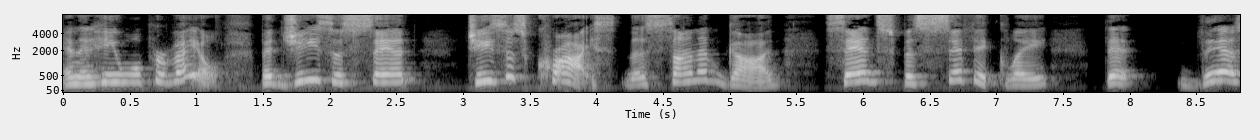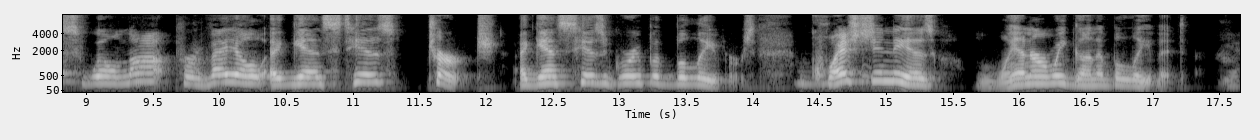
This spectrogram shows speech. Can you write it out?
and that he will prevail. But Jesus said, Jesus Christ, the Son of God, said specifically that this will not prevail against his church, against his group of believers. Question is, when are we going to believe it? Yes.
